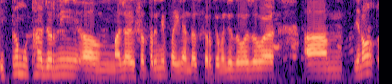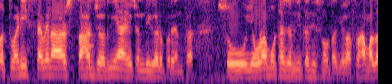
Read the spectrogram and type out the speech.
इतका मोठा जर्नी माझ्या आयुष्यात तरी मी पहिल्यांदाच करतोय. म्हणजे जवळजवळ यु नो ट्वेंटी सेवन आवर्सचा हा जर्नी आहे चंदीगडपर्यंत सो एवढा मोठा जर्नी कधीच नव्हता गेला सो हा माझा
